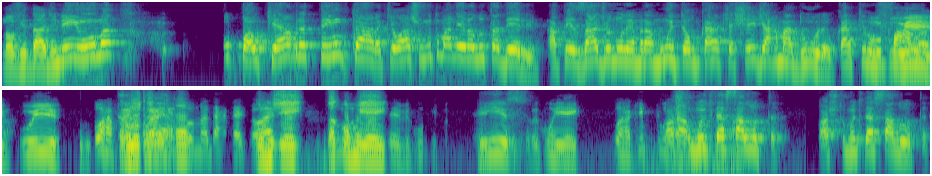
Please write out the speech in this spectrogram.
novidade nenhuma. O pau quebra, tem um cara que eu acho muito maneira a luta dele. Apesar de eu não lembrar muito, é um cara que é cheio de armadura, o cara que não o fala. Gui, o I. Porra, foi, Luta foi, uma das melhores. Riei, luta com o Riei. Isso. Foi com o Riei. Porra, que puta Gosto luta, muito dessa mano. luta. Gosto muito dessa luta.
